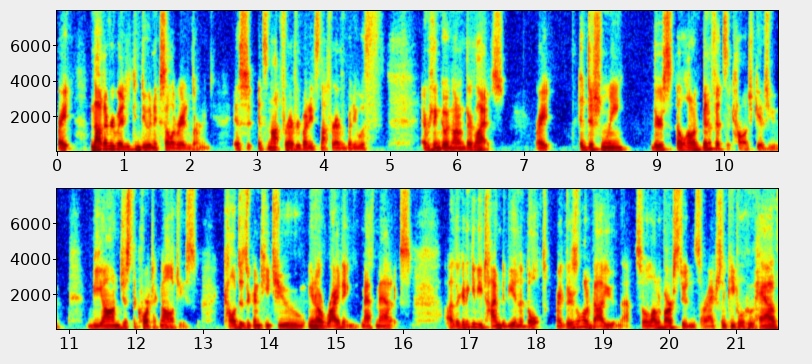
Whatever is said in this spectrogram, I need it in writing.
right? Not everybody can do an accelerated learning. It's it's not for everybody. It's not for everybody with everything going on in their lives, right? Additionally, there's a lot of benefits that college gives you beyond just the core technologies. Colleges are going to teach you, you know, writing, mathematics, uh, they're going to give you time to be an adult right? There's a lot of value in that. So a lot of our students are actually people who have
